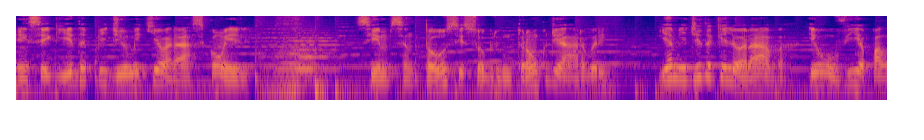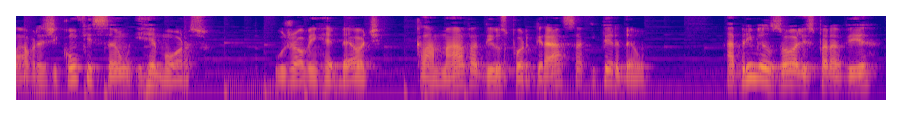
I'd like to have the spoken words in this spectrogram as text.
Em seguida, pediu-me que orasse com ele. Sim sentou-se sobre um tronco de árvore e, à medida que ele orava, eu ouvia palavras de confissão e remorso. O jovem rebelde clamava a Deus por graça e perdão. Abri meus olhos para ver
